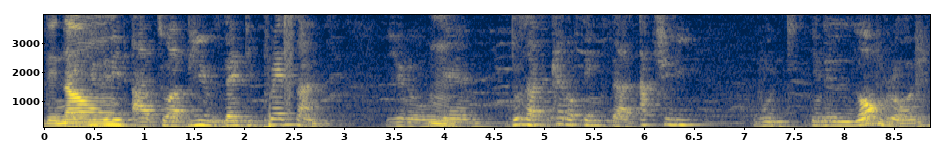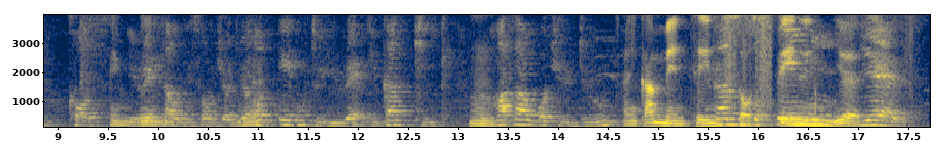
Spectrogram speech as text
They now. using it uh, to abuse. Then depressant. You know, Mm. then those are the kind of things that actually would, in the long run, cause In- erectile dysfunction. You're Yeah. not able to erect. You can't kick. No Mm. matter what you do, And you can't maintain you sustaining. sustain it. Yes. yes.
